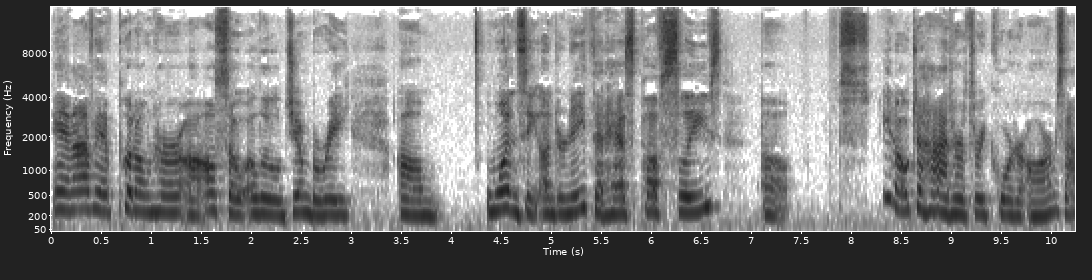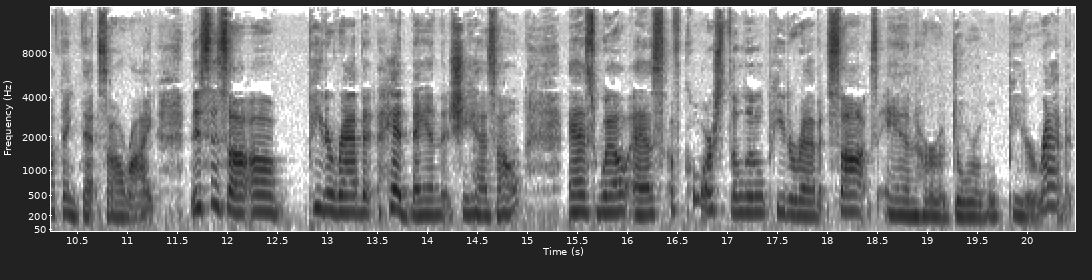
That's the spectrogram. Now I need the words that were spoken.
And I have put on her uh, also a little Gymboree um, onesie underneath that has puff sleeves, uh, you know, to hide her three-quarter arms. I think that's all right. This is a, a Peter Rabbit headband that she has on, as well as, of course, the little Peter Rabbit socks and her adorable Peter Rabbit,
